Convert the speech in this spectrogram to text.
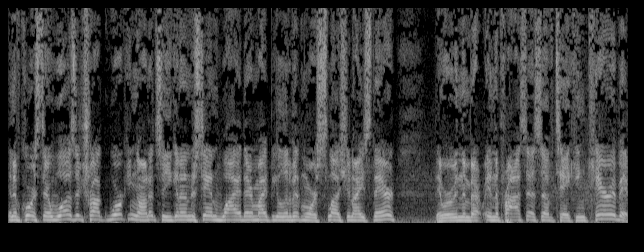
And of course, there was a truck working on it, so you can understand why there might be a little bit more slush and ice there. They were in the, in the process of taking care of it.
